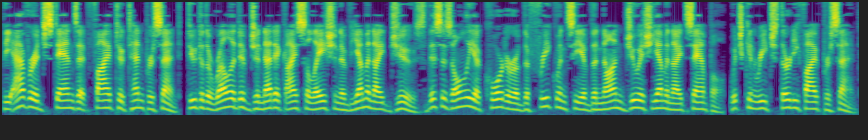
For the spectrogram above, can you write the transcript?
the average stands at 5–10%. Due to the relative genetic isolation of Yemenite Jews this is only a quarter of the frequency of the non-Jewish Yemenite sample, which can reach 35%.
